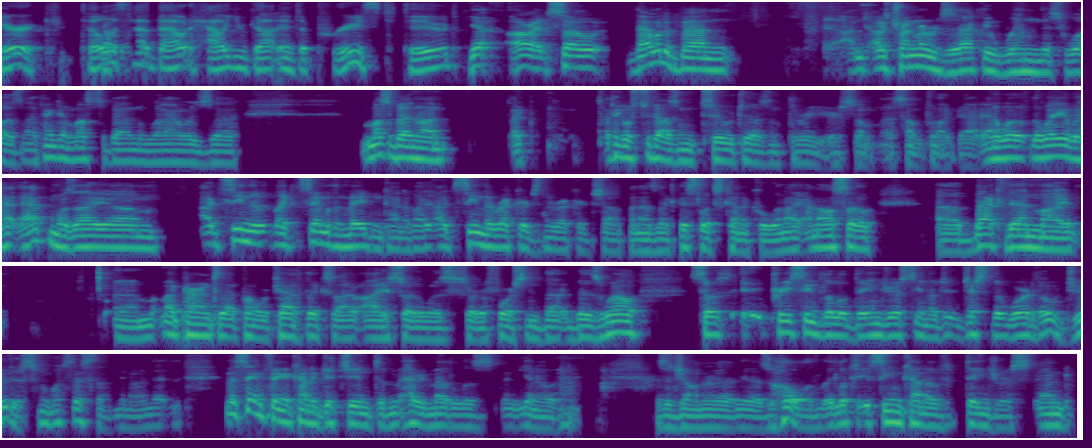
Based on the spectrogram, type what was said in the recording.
eric tell us about how you got into priest dude Yeah. All right. So that would have been. I'm, I was trying to remember exactly when this was, and I think it must have been when I was. Uh, must have been around like I think it was 2002, 2003, or something, something like that. And it, the way it happened was I um I'd seen the like same with the Maiden kind of. I, I'd seen the records in the record shop, and I was like, this looks kind of cool. And I and also uh, back then my um, my parents at that point were Catholic, so I, I sort of was sort of forced into that bit as well. So it pre seemed a little dangerous, you know, ju- just the word, oh, Judas, what's this then? You know, and, that, and the same thing, it kind of gets you into heavy metal as, you know, as a genre, you know, as a whole. It looked, it seemed kind of dangerous. And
